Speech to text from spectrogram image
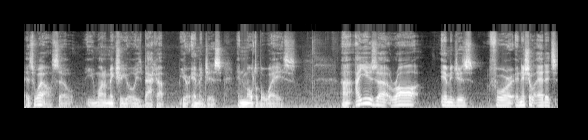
as well. So you want to make sure you always back up your images in multiple ways. Uh, I use uh, raw images for initial edits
